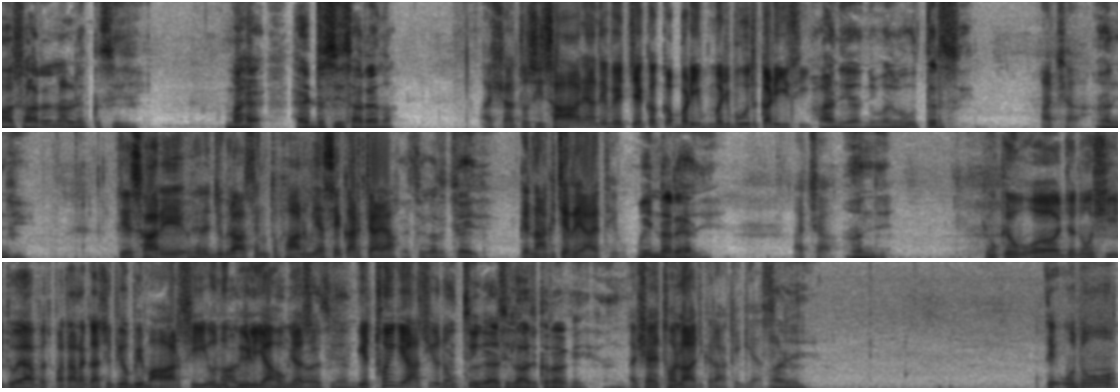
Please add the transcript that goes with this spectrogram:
ਹਾਂ ਸਾਰਿਆਂ ਨਾਲ ਲਿੰਕ ਸੀ ਜੀ। ਮੈਂ ਹੈੱਡ ਸੀ ਸਾਰਿਆਂ ਦਾ। ਅੱਛਾ ਤੁਸੀਂ ਸਾਰਿਆਂ ਦੇ ਵਿੱਚ ਇੱਕ ਬੜੀ ਮਜ਼ਬੂਤ ਕੜੀ ਸੀ? ਹਾਂਜੀ ਹਾਂਜੀ ਮਜ਼ਬੂਤਰ ਸੀ। ਅੱਛਾ। ਹਾਂਜੀ। ਤੇ ਸਾਰੇ ਫਿਰ ਜੁਗਰਾਜ ਸਿੰਘ ਤੂਫਾਨ ਵੀ ਐਸੇ ਘਰ ਚ ਆਇਆ? ਇਸੇ ਘਰ ਚ ਆਏ ਜੀ। ਕਿੰਨਾ ਕੁ ਚਿਰ ਰਿਹਾ ਇੱਥੇ ਉਹ? ਮਹੀਨਾ ਰਿਹਾ ਜੀ। ਅੱਛਾ। ਹਾਂਜੀ। ਕਿਉਂਕਿ ਉਹ ਅ, ਜਦੋਂ ਸ਼ਹੀਦ ਹੋਇਆ ਪ- ਪਤਾ ਲੱਗਾ ਸੀ ਵੀ ਉਹ ਬਿਮਾਰ ਸੀ ਉਹਨੂੰ ਹਾਂਜੀ, ਪੀਲੀਆ ਹੋ ਗਿਆ ਪੀਲੀਆ ਸੀ। ਸੀ, ਹਾਂਜੀ। ਇੱਥੋਂ ਹੀ ਗਿਆ ਸੀ ਉਦੋਂ? ਇੱਥੇ ਹੀ ਗਿਆ ਸੀ ਇਲਾਜ ਕਰਾ ਕੇ ਅੱਛਾ ਇੱਥੋਂ ਇਲਾਜ ਕਰਾ ਕੇ ਗਿਆ ਸੀ। ਹਾਂਜੀ। ਤੇ ਉਦੋਂ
